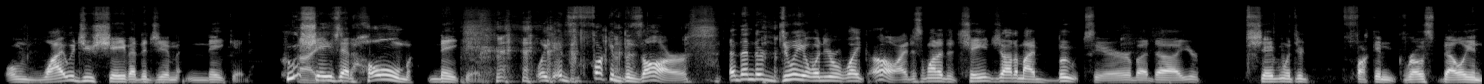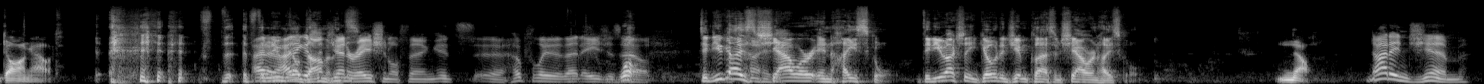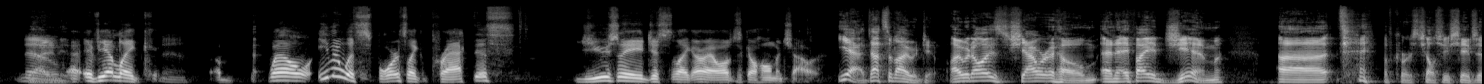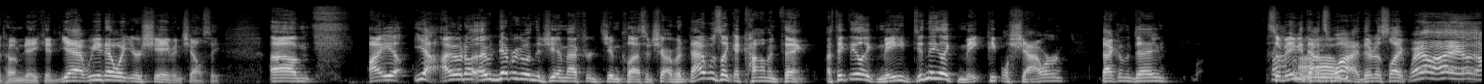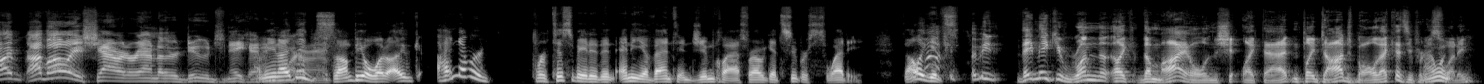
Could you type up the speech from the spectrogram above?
Or why would you shave at the gym naked? Who I- shaves at home naked? like it's fucking bizarre. And then they're doing it when you're like, oh, I just wanted to change out of my boots here, but uh, you're shaving with your fucking gross belly and dong out. it's the, it's the I, new know. I think dominance. it's a generational thing it's uh, hopefully that ages Well, out Did you guys shower in high school? Did you actually go to gym class and shower in high school? No. not in gym no. Uh, if you had like, Yeah. Well, even with sports like practice, usually just like, all right, well, I'll just go home and shower. Yeah, that's what I would do. I would always shower at home, and if I had gym, uh, of course Chelsea shaves at home naked. Yeah, we know what you're shaving, Chelsea. Um, I yeah, I would I would never go in the gym after gym class and shower, but that was like a common thing. I think they like made didn't they like make people shower back in the day? So maybe that's Um, why they're just like, well, I, I I've always showered around other dudes naked. I mean, I think some people would. I, I never participated in any event in gym class where I would get super sweaty. It's not like it's. I mean, they make you run the, like the mile and shit like that, and play dodgeball. That gets you pretty I sweaty.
